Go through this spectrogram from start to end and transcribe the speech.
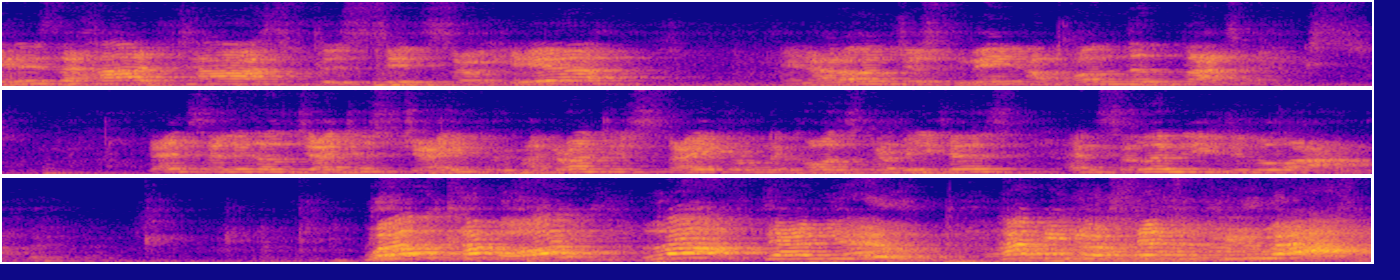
It is a hard task to sit so here, and I don't just mean upon the buttocks. That's a little judge's jape. I grant you stay from the court's gravitas and solemnity to the laugh. Well, come on, laugh, damn you! Have you no sense of humor?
